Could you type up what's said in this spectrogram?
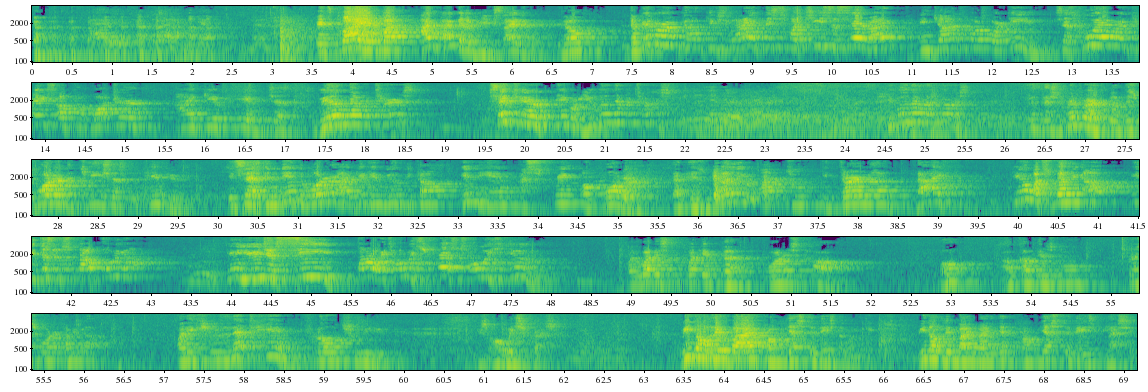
it's quiet, but I'm, I'm going to be excited. You know, the river of God gives life. This is what Jesus said, right? In John 4 14, it says, Whoever drinks of the water I give him, just will never thirst. Say to your neighbor, you will never thirst. You will never thirst. This river, this water that Jesus will give you. It says, Indeed, the water I give him will become in him a spring of water that is welling up to eternal life. You know what's welling up? It doesn't stop going up. You just see, wow, it's always fresh, it's always new. But what is what if the water is calm? Oh, how come there's no fresh water coming up? But if you let Him flow through you, it's always fresh. We don't live by from yesterday's anointing. We don't live by, by from yesterday's blessing.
